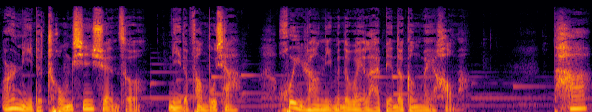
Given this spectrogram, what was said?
而你的重新选择。你的放不下，会让你们的未来变得更美好吗？他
